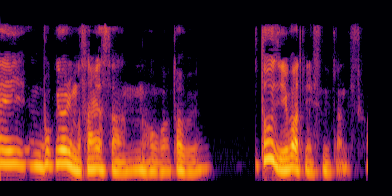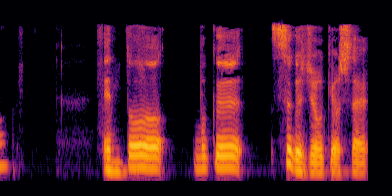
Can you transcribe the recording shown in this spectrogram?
際僕よりもサヤさんの方が多分、当時岩手に住んでたんですか？えっと、僕、すぐ上京した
